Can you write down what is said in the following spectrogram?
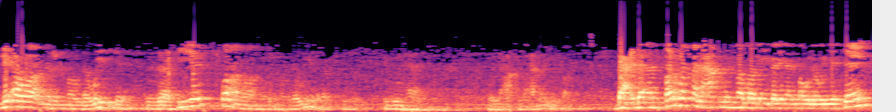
لأوامر المولوية الذاتية وأوامر المولوية العرفية يقول هذا والعقل العملي بعد أن فرق العقل النظري بين المولويتين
